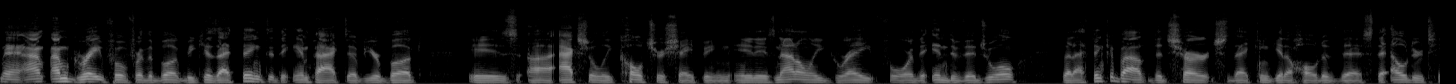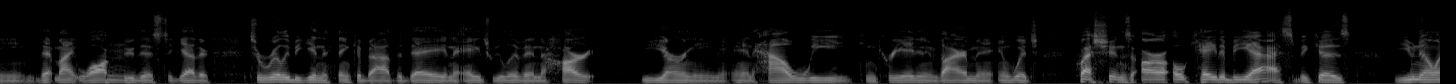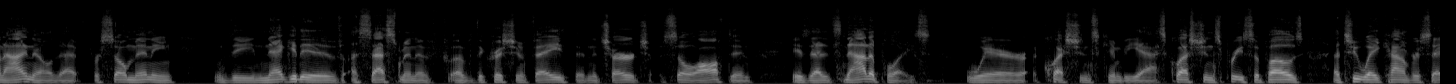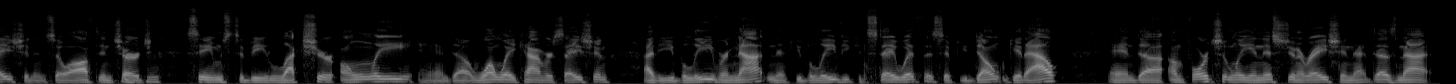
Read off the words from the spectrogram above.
Man, I'm I'm grateful for the book because I think that the impact of your book is uh, actually culture shaping. It is not only great for the individual, but I think about the church that can get a hold of this, the elder team that might walk mm. through this together to really begin to think about the day and the age we live in, the heart yearning and how we can create an environment in which questions are okay to be asked because you know and I know that for so many, the negative assessment of, of the Christian faith and the church so often is that it's not a place where questions can be asked. Questions presuppose a two-way conversation, and so often church mm-hmm. seems to be lecture only and uh, one-way conversation. Either you believe or not, and if you believe, you can stay with us. If you don't, get out. And uh, unfortunately, in this generation, that does not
